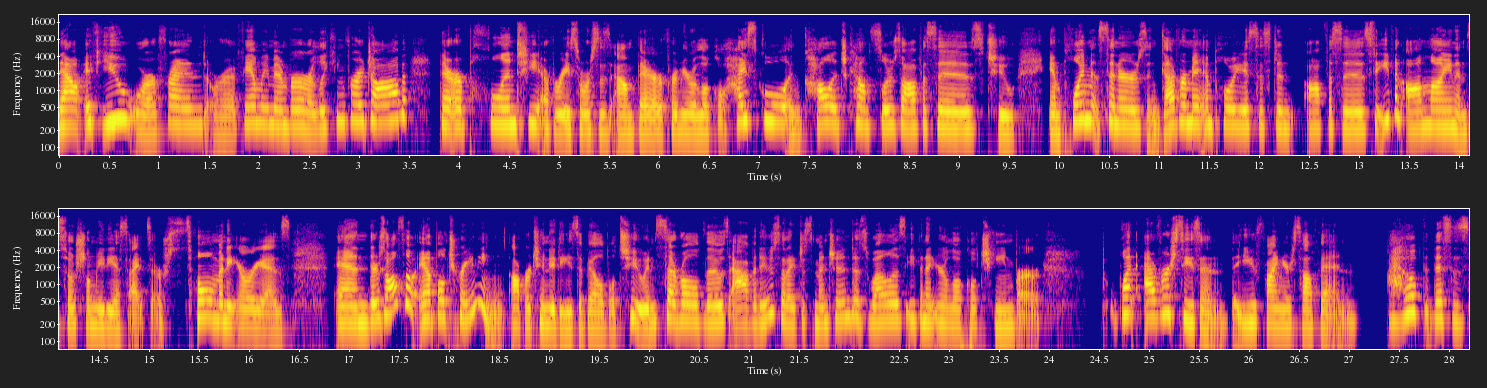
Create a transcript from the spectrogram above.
Now, if you or a friend or a family member are looking for a job, there are plenty of resources out there from your local high school and college counselors' offices to employment centers and government employee assistant offices to even online and social media sites. There are so many areas. And there's also ample training opportunities available too in several of those avenues that I just mentioned, as well as even at your local chamber. Whatever season that you find yourself in, I hope that this is,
